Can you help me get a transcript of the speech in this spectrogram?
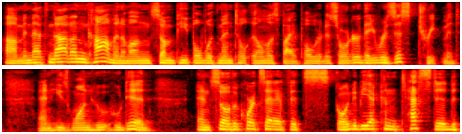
um, and that's not uncommon among some people with mental illness, bipolar disorder. They resist treatment, and he's one who who did. And so the court said, if it's going to be a contested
